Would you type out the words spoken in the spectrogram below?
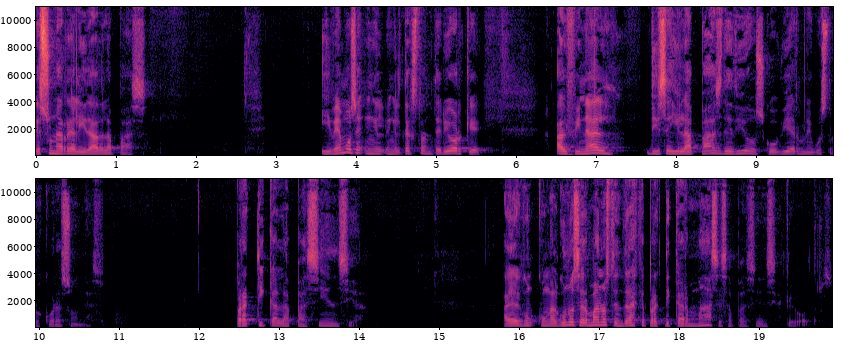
es una realidad la paz. Y vemos en el, en el, texto anterior que al final dice, y la paz de Dios gobierne vuestros corazones. Practica la paciencia. Hay con algunos hermanos tendrás que practicar más esa paciencia que otros.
